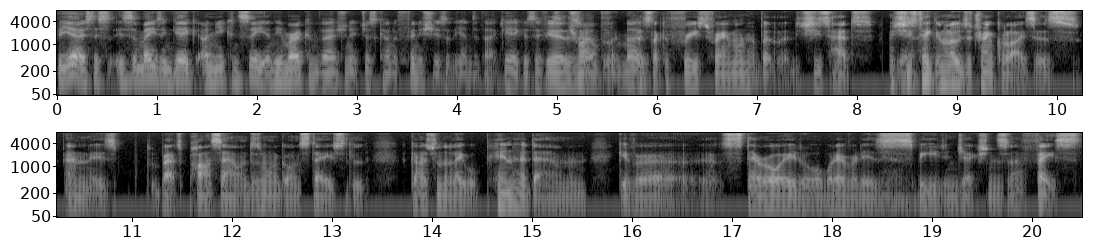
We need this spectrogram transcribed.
But yeah, it's this this amazing gig, and you can see in the American version it just kind of finishes at the end of that gig as if yeah. it's a triumphant note. there's like a freeze frame on her, but she's had she's Yeah. taken loads of tranquilizers and is about to pass out and doesn't want to go on stage. The guys from the label pin her down and give her a steroid or whatever it is, speed injections, and her face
